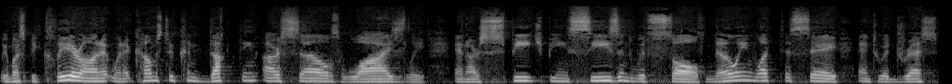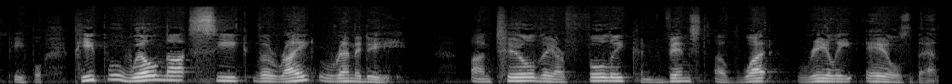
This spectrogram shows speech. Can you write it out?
We must be clear on it when it comes to conducting ourselves wisely and our speech being seasoned with salt, knowing what to say and to address people. People will not seek the right remedy until they are fully convinced of what really ails them.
